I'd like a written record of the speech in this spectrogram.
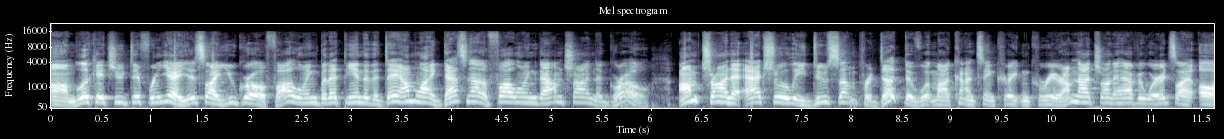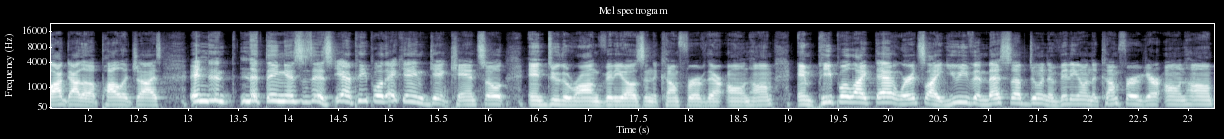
um look at you different. Yeah, it's like you grow a following, but at the end of the day, I'm like, that's not a following that I'm trying to grow. I'm trying to actually do something productive with my content creating career. I'm not trying to have it where it's like, oh, I gotta apologize. And the, the thing is, is this, yeah, people they can get canceled and do the wrong videos in the comfort of their own home. And people like that, where it's like you even mess up doing a video in the comfort of your own home,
